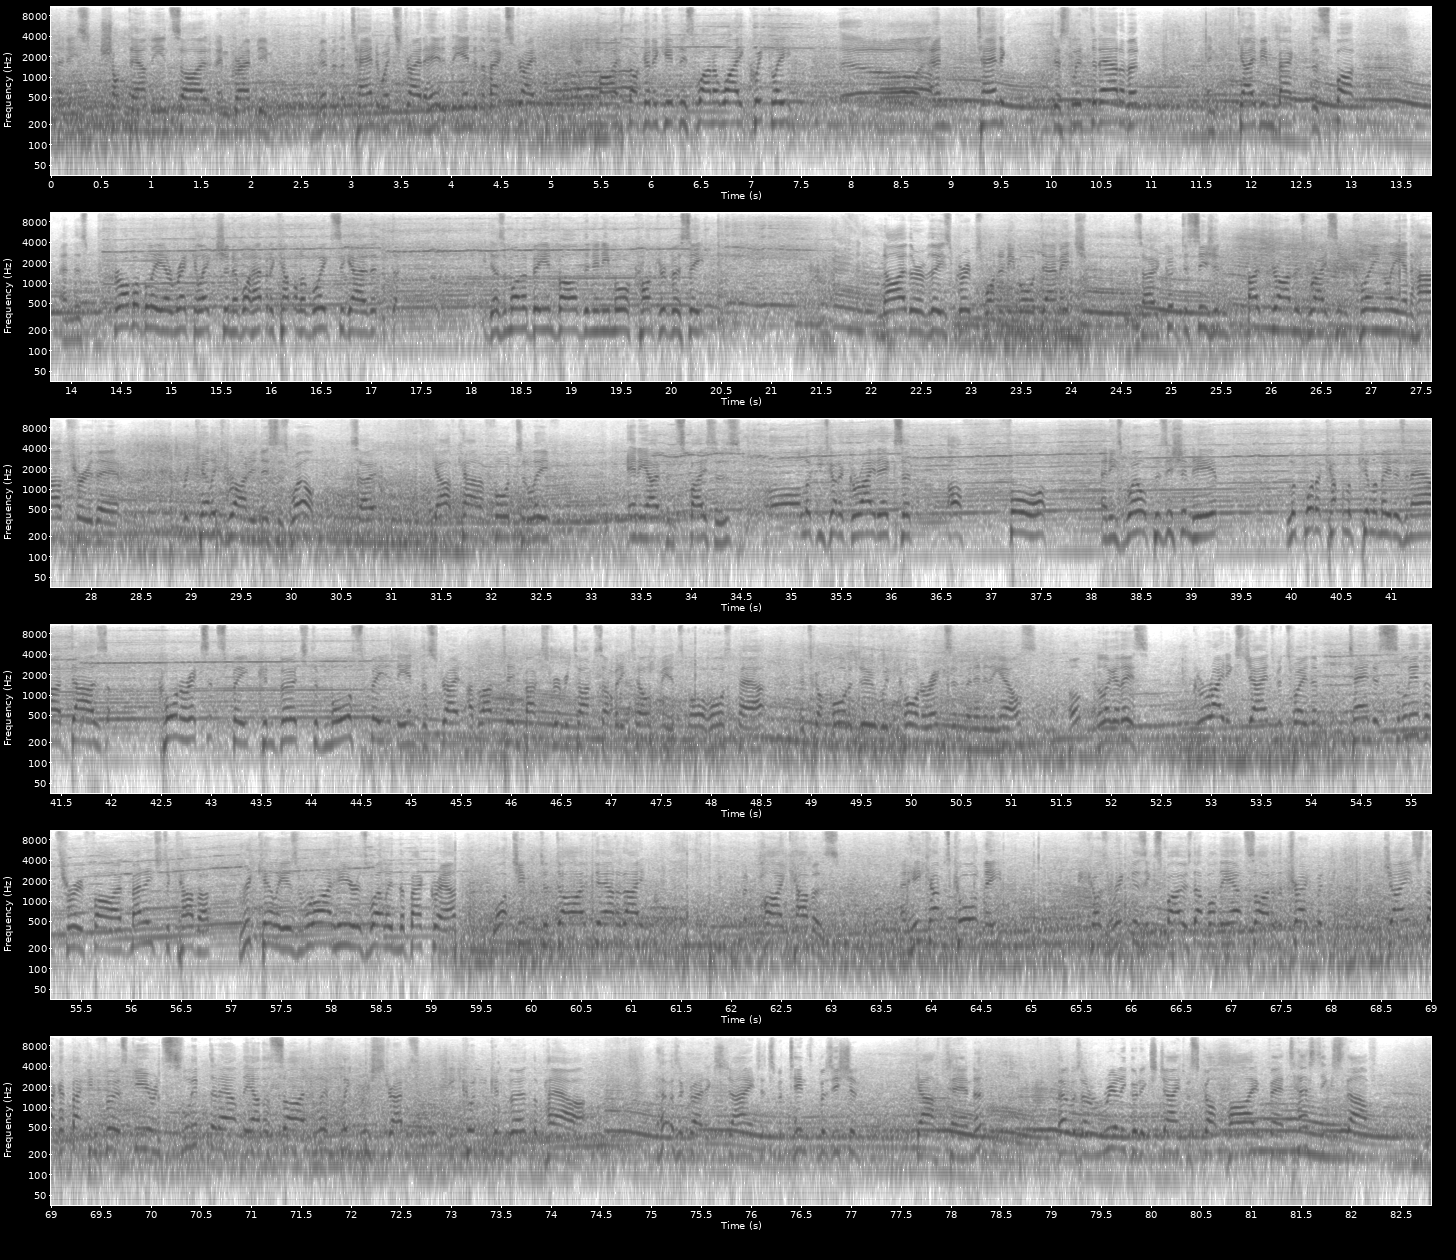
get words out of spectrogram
and he's shot down the inside and grabbed him. Remember the Tander went straight ahead at the end of the back straight, and Pye's not going to give this one away quickly. Oh, and Tander just lifted out of it and gave him back the spot. And there's probably a recollection of what happened a couple of weeks ago that he doesn't want to be involved in any more controversy. Neither of these groups want any more damage. So good decision. Both drivers racing cleanly and hard through there. Rick Kelly's right in this as well. So Garth can't afford to leave any open spaces. Oh, look, he's got a great exit off four, and he's well positioned here. Look what a couple of kilometres an hour does. Corner exit speed converts to more speed at the end of the straight. I'd love 10 bucks for every time somebody tells me it's more horsepower. It's got more to do with corner exit than anything else. Oh, and look at this. Great exchange between them. Tander slithered through five, managed to cover. Rick Kelly is right here as well in the background. Watch him to dive down at eight. But Pye covers. And here comes Courtney because Rick is exposed up on the outside of the track, but James stuck it back in first gear and slipped it out the other side, left licorice straps. He couldn't convert the power. That was a great exchange. It's for 10th position, Garth Tander. That was a really good exchange with Scott Pye. Fantastic stuff.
